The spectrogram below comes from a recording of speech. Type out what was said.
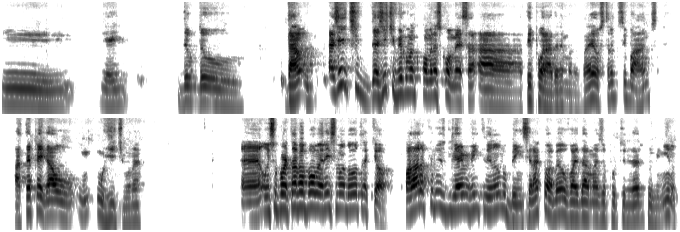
E, e aí deu, deu dá, a gente a gente vê como é que o Palmeiras começa a temporada, né, mano? Vai aos trancos e barrancos. até pegar o, o ritmo, né? É, o insuportável palmeirense mandou outra aqui, ó. Falaram que o Luiz Guilherme vem treinando bem. Será que o Abel vai dar mais oportunidade para o menino?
